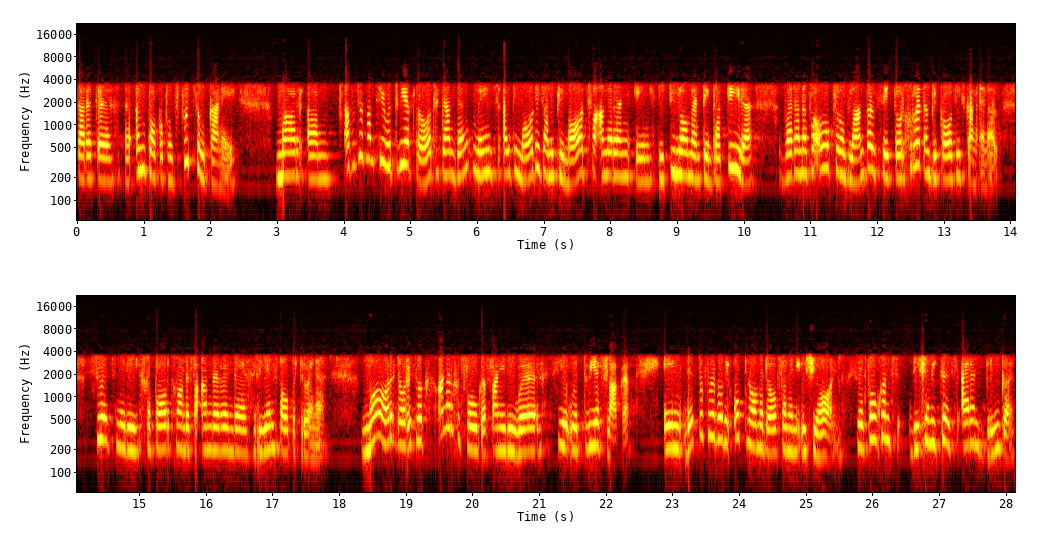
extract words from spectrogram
dat dit 'n impak op ons voedsel kan hê. Maar ehm um, as ons van CO2 praat, dan dink mense outomaties aan die klimaatsverandering en die toename in temperature wat dan nou veral ook vir ons landbousektor groot implikasies kan inhou, soos met die gepaardgaande veranderende reënvalpatrone. Maar daar is ook ander gevolge van hierdie hoër CO2 vlakke. En dit byvoorbeeld die opname daarvan in die oseaan. So volgens die chemikus Ernst Brunke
